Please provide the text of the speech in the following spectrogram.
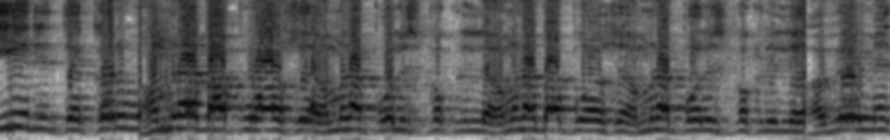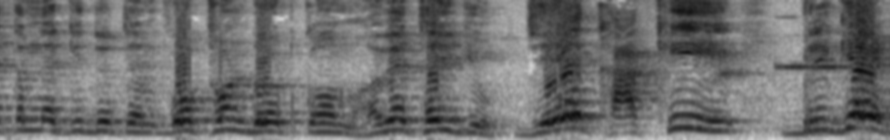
એ રીતે કરવું. હમણાં બાપુ આવશે, હમણાં પોલીસ પકડી લે, હમણાં બાપુ આવશે, હમણાં પોલીસ પકડી લે. હવે મેં તમને કીધું તેમ, ગોઠવણ ડોટ કોમ હવે થઈ ગયું. જે ખાખી બ્રિગેડ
